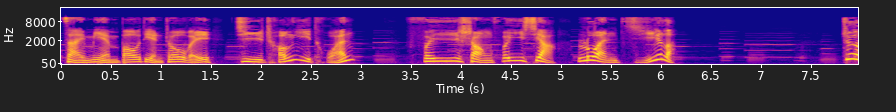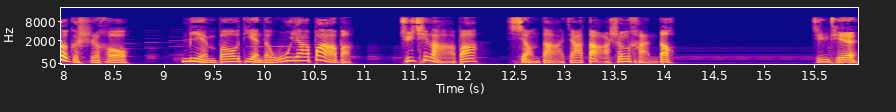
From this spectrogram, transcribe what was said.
在面包店周围挤成一团，飞上飞下，乱极了。这个时候，面包店的乌鸦爸爸举起喇叭，向大家大声喊道：“今天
